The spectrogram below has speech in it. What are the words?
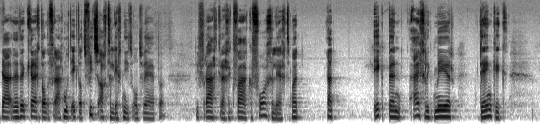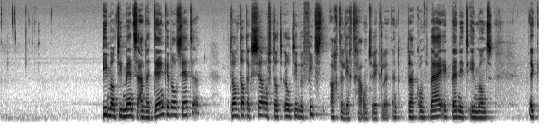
Ja, dan krijg ik dan de vraag: moet ik dat fietsachterlicht niet ontwerpen? Die vraag krijg ik vaker voorgelegd. Maar Ja, ik ben eigenlijk meer, denk ik, iemand die mensen aan het denken wil zetten. Dan dat ik zelf dat ultieme fietsachterlicht ga ontwikkelen. En daar komt bij, ik ben niet iemand ik,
